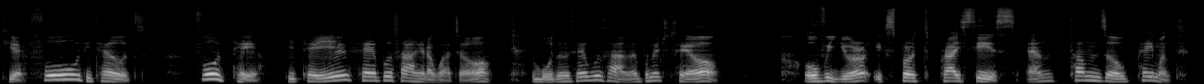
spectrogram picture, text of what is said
뒤에 full detailed, full detail, 디테일 세부 사항이라고 하죠. 모든 세부 사항을 보내주세요. of your export prices and terms of payment.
